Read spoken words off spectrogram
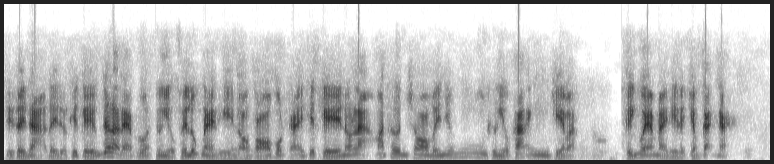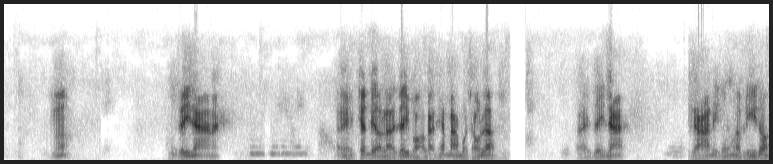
Thì dây da ở đây được thiết kế rất là đẹp luôn. Thương hiệu Felux này thì nó có một cái thiết kế nó lạ mắt hơn so với những thương hiệu khác anh chị em ạ. Kính của em này thì là chấm cạnh này. Đó. dây da này. Đấy, chất liệu là dây vỏ là thép 316L Đấy, dây da. Giá thì cũng hợp lý thôi.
